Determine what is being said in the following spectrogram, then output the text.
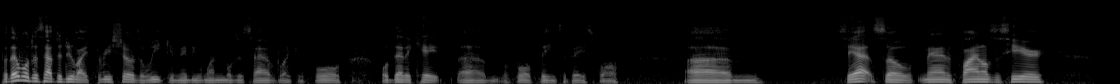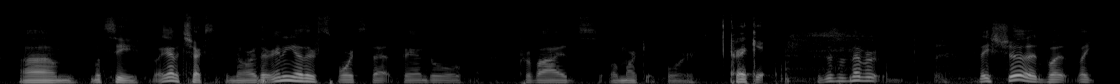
but then we'll just have to do like three shows a week, and maybe one we'll just have like a full we'll dedicate um a full thing to baseball. Um, so yeah, so man, finals is here. Um, let's see. I gotta check something though. Are there any other sports that FanDuel provides a market for? Cricket. Because this was never. They should, but like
